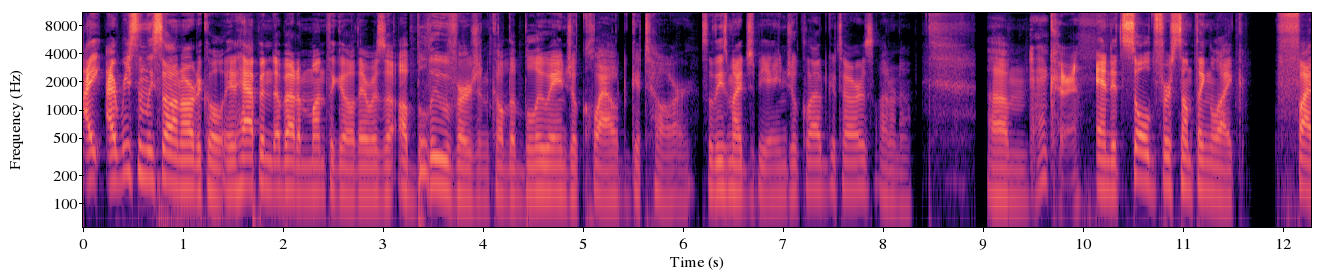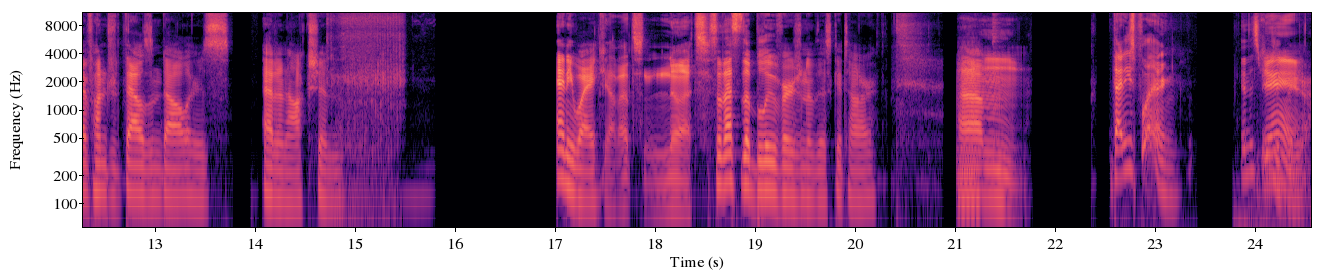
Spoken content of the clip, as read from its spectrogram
I, I recently saw an article. It happened about a month ago. There was a, a blue version called the Blue Angel Cloud guitar. So these might just be Angel Cloud guitars. I don't know. Um, Okay. and it sold for something like five hundred thousand dollars at an auction. Anyway, Yeah, that's nuts. so that's the blue version of this guitar um, Mhm. that he's playing in this music Yeah. video.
